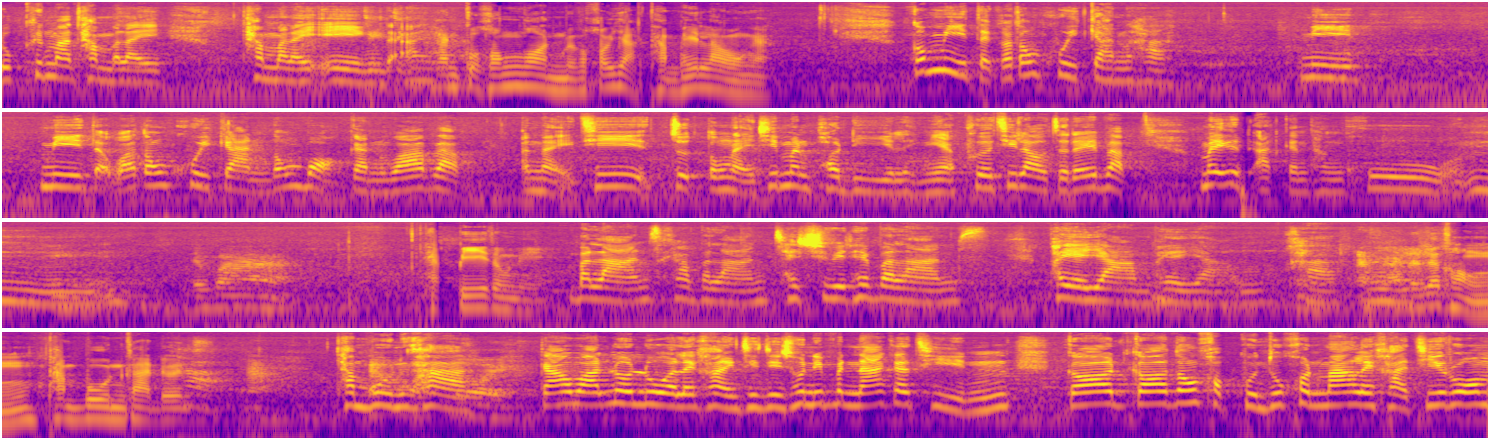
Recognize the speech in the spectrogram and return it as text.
ลุกขึ้นมาทำอะไรทำอะไรเองได้แพนกลัวเขางอนไหมเพราะเขาอยากทำให้เราไง ก็มีแต่ก็ต้องคุยกันค่ะ มีมีแต่ว่าต้องคุยกันต้องบอกกันว่าแบบอันไหนที่จุดตรงไหนที่มันพอดีอะไรเงี้ยเพื่อที่เราจะได้แบบไม่อึดอัดกันทั้งคู่อืมเรียกว่าแฮปปี้ตรงนี้บาลานซ์ค่ะบาลานซ์ใช้ชีวิตให้บาลานซ์พยายามพยายามค่ะอะแล้วเรื่องของทำบุญค่ะเดินค่ะอะทำบุญค่ะเก้าวัดเลยก้าววัดรัวๆเลยค่ะ จริงๆ ช่วงนี้เป็นหน้ากระถิน ก็ก็ต้องขอบคุณทุกคนมากเลยค่ะ ที่ร่วม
